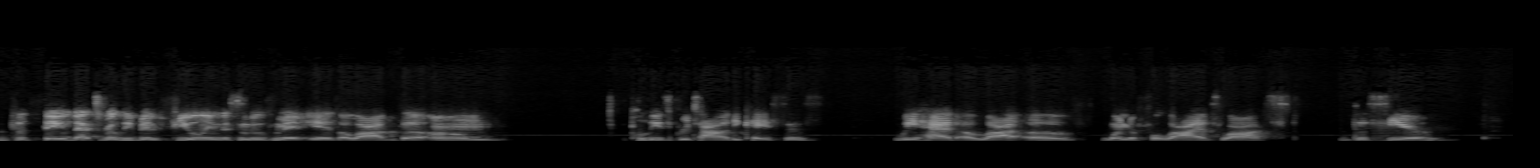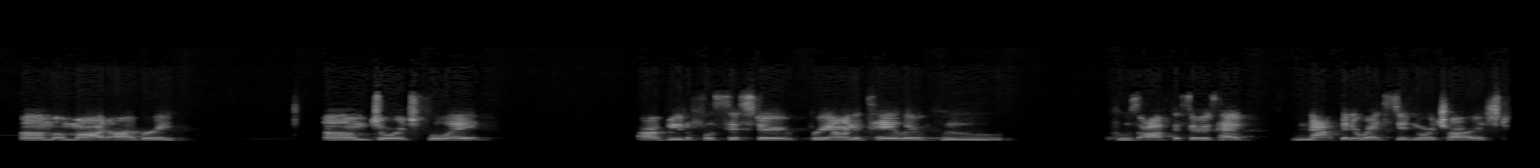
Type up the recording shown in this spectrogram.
the thing that's really been fueling this movement is a lot of the um, police brutality cases. We had a lot of wonderful lives lost this mm. year. Um, Ahmaud Arbery, um, George Floyd, our beautiful sister Breonna Taylor, who whose officers have not been arrested nor charged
